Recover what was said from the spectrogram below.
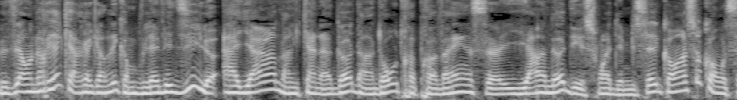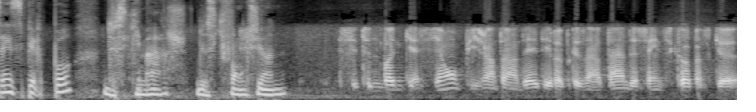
On n'a rien qu'à regarder, comme vous l'avez dit, là, ailleurs dans le Canada, dans d'autres provinces, euh, il y en a des soins à domicile. Comment ça qu'on s'inspire pas de ce qui marche, de ce qui fonctionne? C'est une bonne question, puis j'entendais des représentants de syndicats parce que,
